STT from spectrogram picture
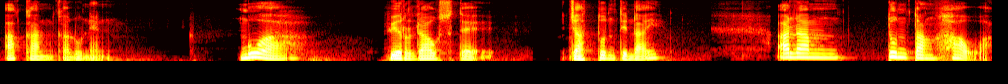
akan kalunen. Buah Firdaus te jatun tindai. Adam tuntang Hawa.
